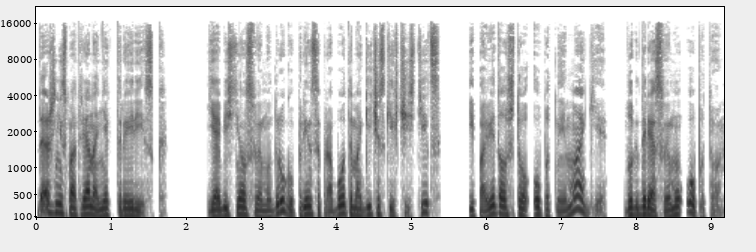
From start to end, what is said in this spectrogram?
даже несмотря на некоторый риск. Я объяснил своему другу принцип работы магических частиц и поведал, что опытные маги, благодаря своему опыту,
